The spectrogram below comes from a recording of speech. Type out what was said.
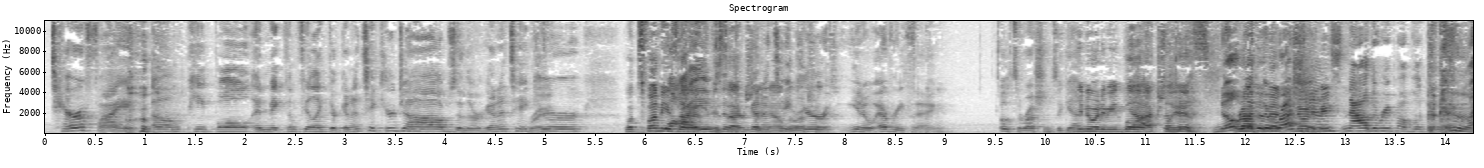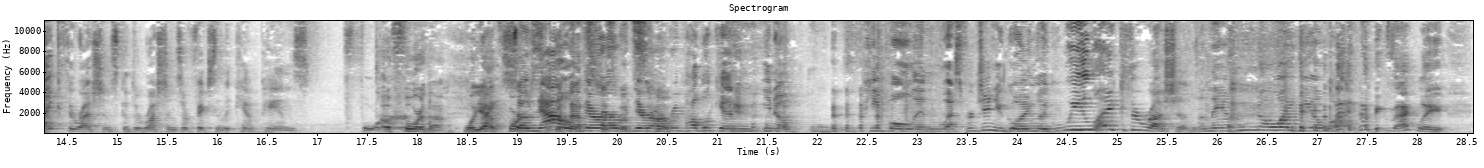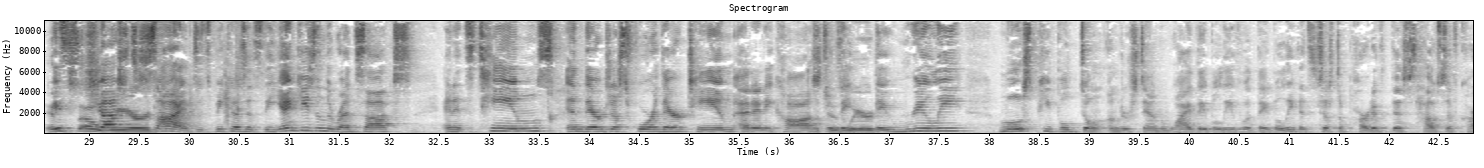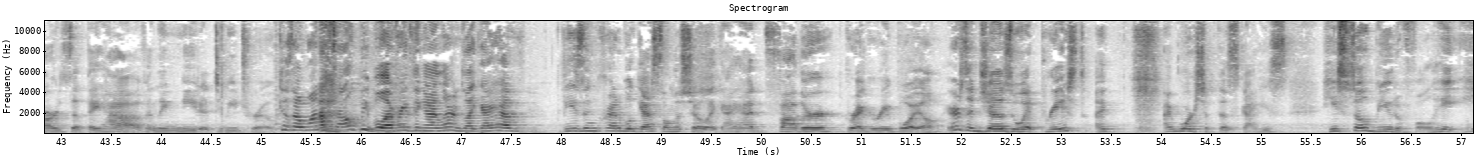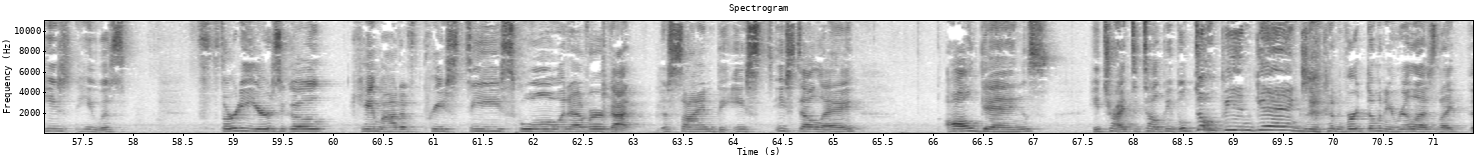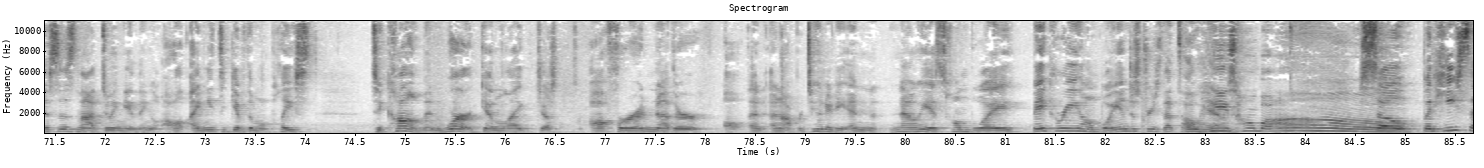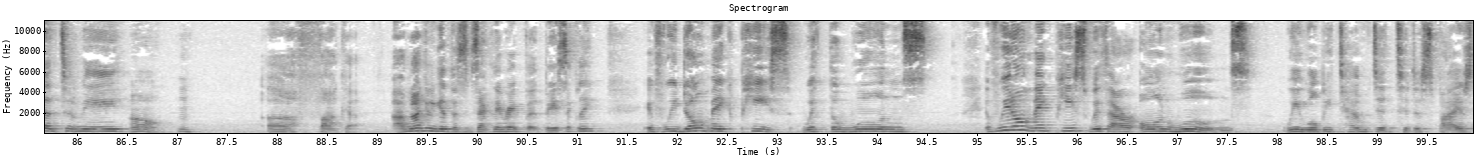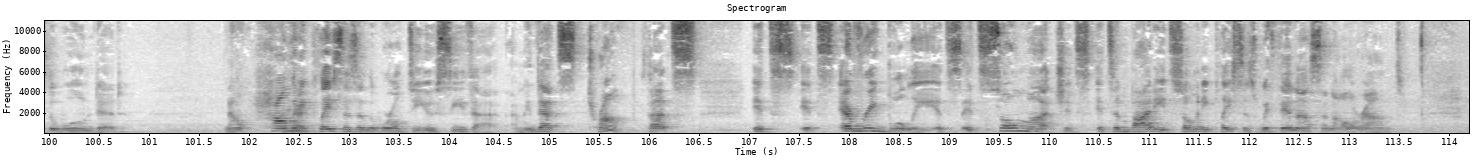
terrify um, people and make them feel like they're going to take your jobs and they're going to take Right. your What's funny is that is and they're going to the take your you know everything. Oh, it's the Russians again. You know what I mean? Well, Yeah. actually is. No, but the than- Russians you know I mean? now the Republicans like the Russians because the Russians are fixing the campaigns for Oh, for them. Well, yeah, right. of course. So now there are there are Republican, you know, people in West Virginia going like, "We like the Russians," and they have no idea why. exactly. It's, It's so just weird. sides. It's because it's the Yankees and the Red Sox, and it's teams, and they're just for their team at any cost. Which and is they, weird. They really. Most people don't understand why they believe what they believe. It's just a part of this house of cards that they have, and they need it to be true. Because I want to tell people everything I learned. Like, I have these incredible guests on the show. Like, I had Father Gregory Boyle. Here's a Jesuit priest. I, I worship this guy. He's he's so beautiful. He he's he was 30 years ago came out of priesty school whatever got assigned the east east la all gangs he tried to tell people don't be in gangs and convert them and he realized like this is not doing anything I'll, i need to give them a place to come and work and like just offer another an, an opportunity. And now he has Homeboy Bakery, Homeboy Industries. That's all Oh, him. he's home. Oh. So, but he said to me, Oh. uh, fuck it. I'm not going to get this exactly right, but basically, if we don't make peace with the wounds, if we don't make peace with our own wounds, we will be tempted to despise the wounded. Now, how many places in the world do you see that? I mean, that's Trump. That's it's it's every bully. It's it's so much. It's it's embodied so many places within us and all around.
